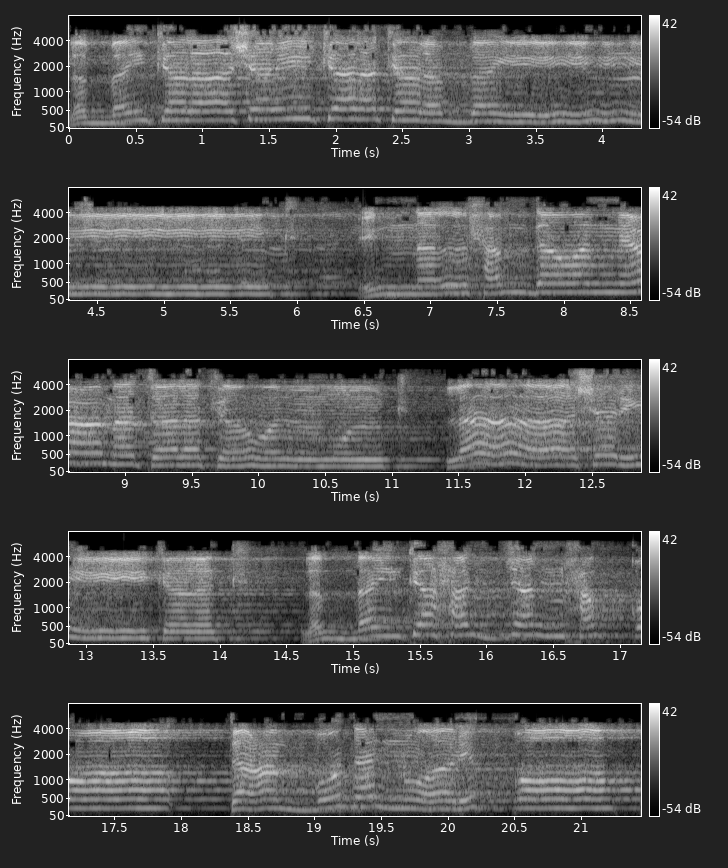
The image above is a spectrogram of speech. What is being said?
لبيك لا شريك لك لبيك. إن الحمد والنعمة لك والملك لا شريك لك. لبيك حجا حقا تعبدا ورقا.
